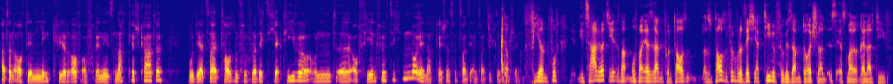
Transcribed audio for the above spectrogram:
Hat dann auch den Link wieder drauf auf Renés Nachtcache-Karte wo derzeit 1560 aktive und äh, auch 54 neue Nachtcaches für 2021 zu Also 54, die Zahl hört sich jetzt mal, muss man erst sagen, von 1000, also 1560 aktive für Gesamtdeutschland ist erstmal relativ,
